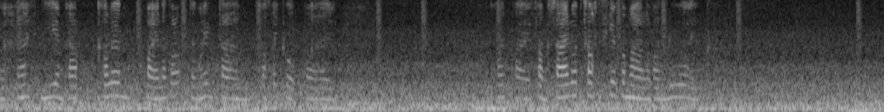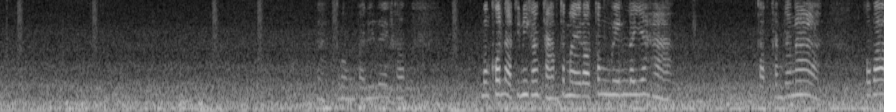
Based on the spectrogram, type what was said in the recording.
นะฮะ เยี่ยมครับ เขาเริ่มไปแล้วก็เติมเร่งตามค่อยๆกดไปค่อยๆไป ฝั่งซ้ายรถเข้าเทียบเข้ามาระวังด้วยอะตรงไปเรื่อยๆครับ บางคนอาจจะมีคำถามทำไมเราต้องเว้นระยะห่างกับคันข้างหน้า เพราะว่า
